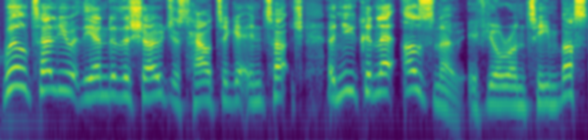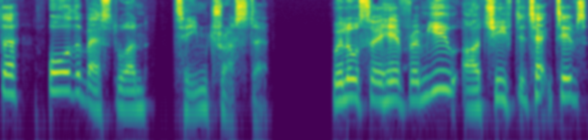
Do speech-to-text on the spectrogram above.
We'll tell you at the end of the show just how to get in touch, and you can let us know if you're on Team Buster or the best one, Team Truster. We'll also hear from you, our chief detectives,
